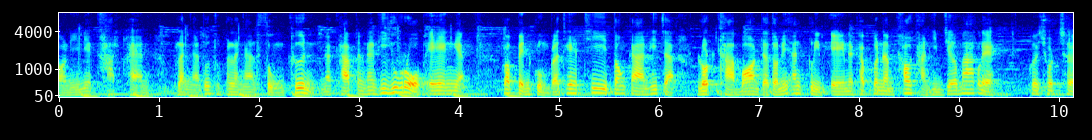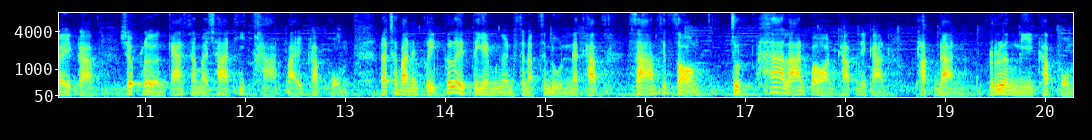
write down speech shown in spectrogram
ตอนนี้เนี่ยขาดแคลนพลังงานต้นทุนพลังงานสูงขึ้นนะครับทั้งที่ยุโรปเองเนี่ยก็เป็นกลุ่มประเทศที่ต้องการที่จะลดคาร์บอน แต่ตอนนี้อังกฤษเองนะครับก็นำเข้าถ่านหินเยอะมากเลย เพื่อชดเชยกับเชื้อเพลิงแก๊สธรรมชาติที่ขาดไปครับผม รัฐบาลอังกฤษก็เลยเตรียมเงินสนับสนุนนะครับ32.5 ล้านปอนด์ครับในการผลักดันเรื่องนี้ครับผม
